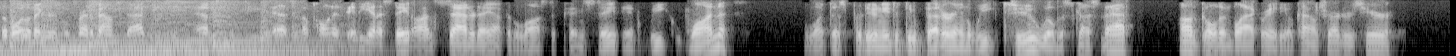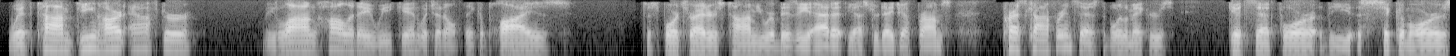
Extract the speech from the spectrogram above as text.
The Boilermakers will try to bounce back versus FCS opponent Indiana State on Saturday after the loss to Penn State in Week 1. What does Purdue need to do better in Week 2? We'll discuss that on Gold and Black Radio. Kyle Charters here with Tom Dienhart after the long holiday weekend, which I don't think applies to sports writers. Tom, you were busy at it yesterday. Jeff Brohm's press conference as the Boilermakers get set for the Sycamores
